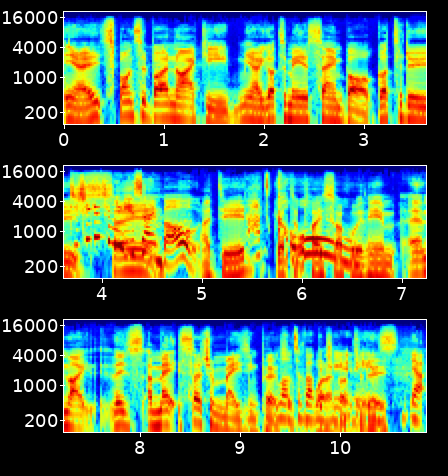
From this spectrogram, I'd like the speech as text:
you know, sponsored by Nike. You know, got to meet Usain Bolt. Got to do. Did you get to meet Usain Bolt? I did. That's got to play soccer with him, and like, there's ama- such amazing perks Lots of of what I got to do. opportunities. Yeah.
